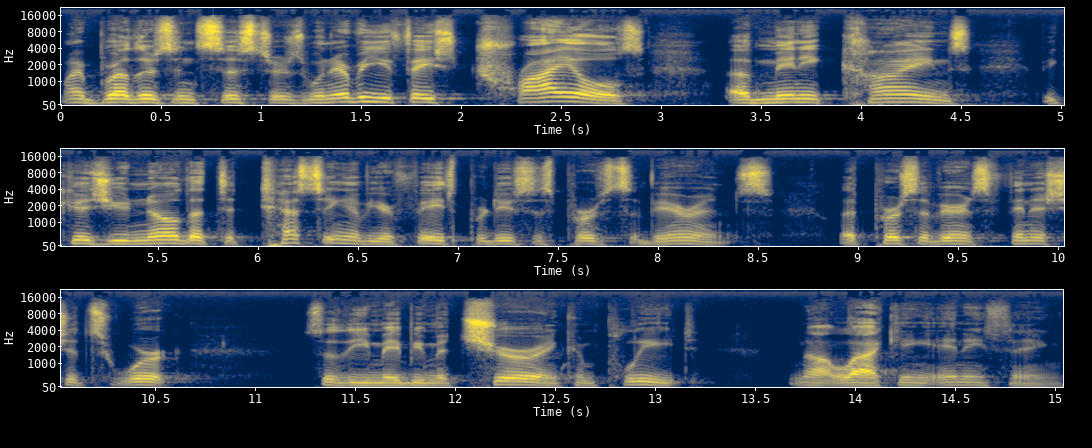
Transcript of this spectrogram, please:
my brothers and sisters, whenever you face trials of many kinds, because you know that the testing of your faith produces perseverance. Let perseverance finish its work so that you may be mature and complete, not lacking anything.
